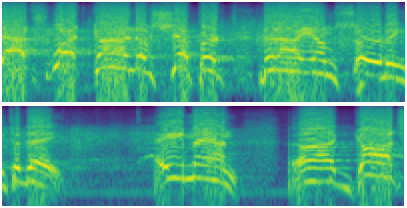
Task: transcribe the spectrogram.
That's what kind of shepherd that I am serving today. Amen. Uh, God's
